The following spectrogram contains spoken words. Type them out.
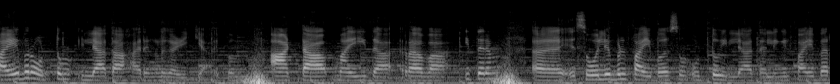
ഫൈബർ ഒട്ടും ഇല്ലാത്ത ആഹാരങ്ങൾ കഴിക്കുക. ഇപ്പം ആട്ട മൈദ റവ ഇത്തരം സോല്യബിൾ ഫൈബേഴ്സും ഒട്ടും ഇല്ലാത്ത അല്ലെങ്കിൽ ഫൈബർ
